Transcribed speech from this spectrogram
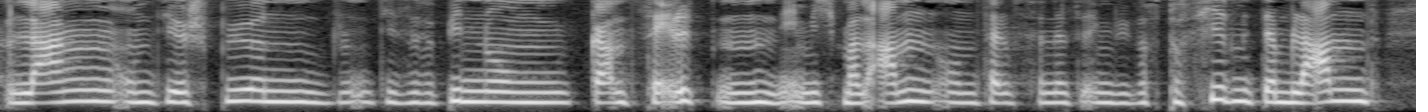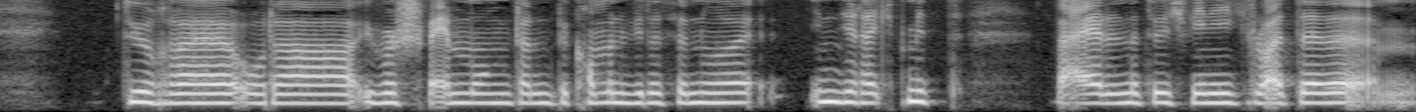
lang und wir spüren diese Verbindung ganz selten, nehme ich mal an. Und selbst wenn jetzt irgendwie was passiert mit dem Land, Dürre oder Überschwemmung, dann bekommen wir das ja nur indirekt mit, weil natürlich wenig Leute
